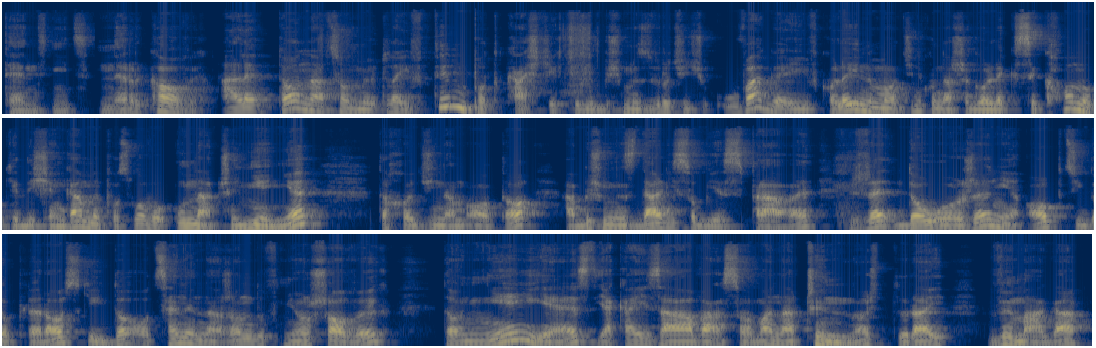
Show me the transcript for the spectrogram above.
tętnic nerkowych. Ale to, na co my tutaj w tym podcaście chcielibyśmy zwrócić uwagę i w kolejnym odcinku naszego leksykonu, kiedy sięgamy po słowo unaczynienie, to chodzi nam o to, abyśmy zdali sobie sprawę, że dołożenie opcji doplerowskiej do oceny narządów miąższowych to nie jest jakaś zaawansowana czynność, której wymaga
